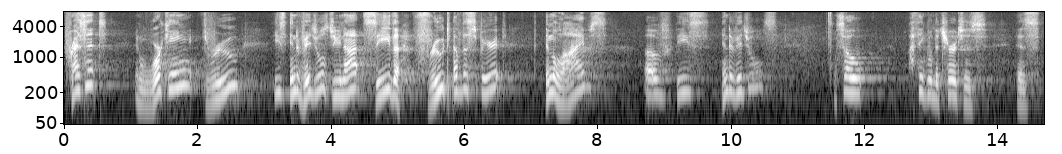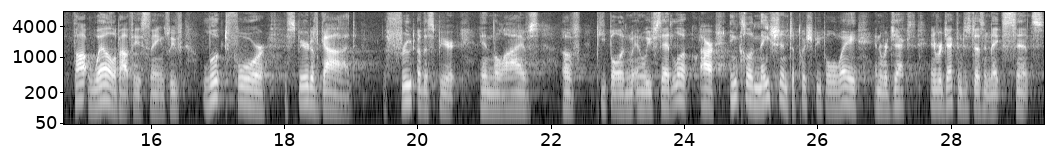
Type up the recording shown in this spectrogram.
present and working through these individuals? Do you not see the fruit of the Spirit? In the lives of these individuals. So I think when the church has, has thought well about these things, we've looked for the Spirit of God, the fruit of the Spirit in the lives of people. And, and we've said, look, our inclination to push people away and reject, and reject them just doesn't make sense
